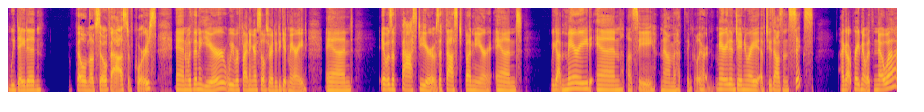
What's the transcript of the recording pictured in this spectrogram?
we dated, fell in love so fast, of course, and within a year we were finding ourselves ready to get married, and it was a fast year. It was a fast, fun year, and we got married in, let's see, now I'm gonna have to think really hard. Married in January of 2006. I got pregnant with Noah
